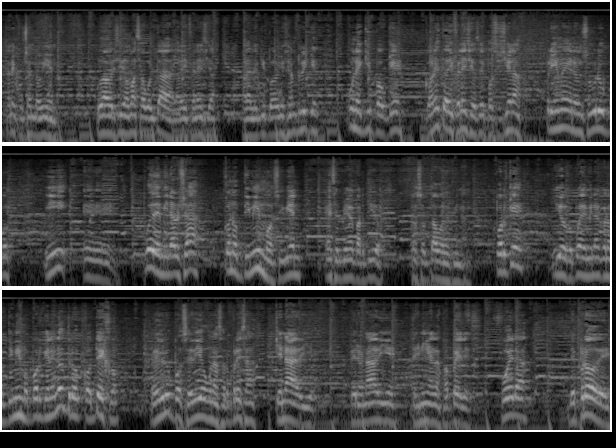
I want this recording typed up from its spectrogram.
están escuchando bien. Pudo haber sido más abultada la diferencia para el equipo de Luis Enrique. Un equipo que con esta diferencia se posiciona primero en su grupo y eh, puede mirar ya con optimismo, si bien es el primer partido, los octavos de final. ¿Por qué? Digo que puede mirar con optimismo, porque en el otro cotejo el grupo se dio una sorpresa que nadie, pero nadie tenía en los papeles. Fuera de prode,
